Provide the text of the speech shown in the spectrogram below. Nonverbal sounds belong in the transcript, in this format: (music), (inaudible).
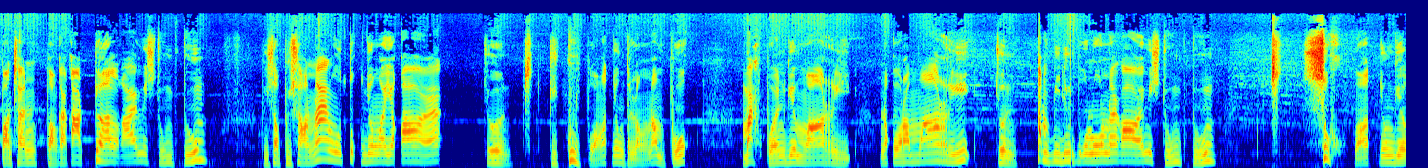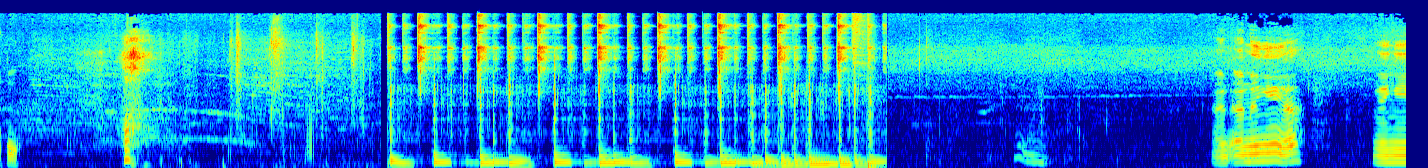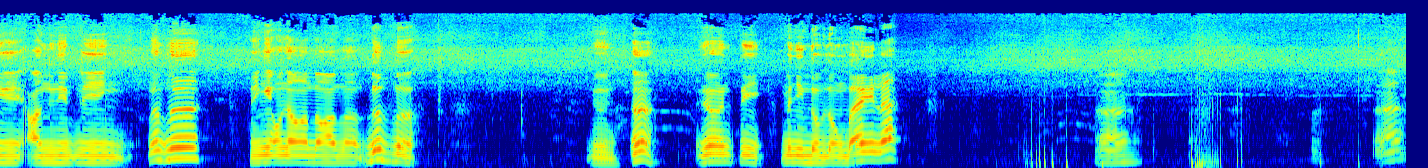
pancen bangke kadal kae mis dum-dum. Bisa-bisa nang utuk nyong kaya kae. Jon, gigu banget nyong deleng nembuk. Mah boen ki mari. Nek ora mari, Jon, tempiling polone kae mis dum-dum. Suh banget nyong ki aku. Huh. Abang-abang bebe. Yun. Ah. Yun ti menindom-dom bae lah. Ah. Ah.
